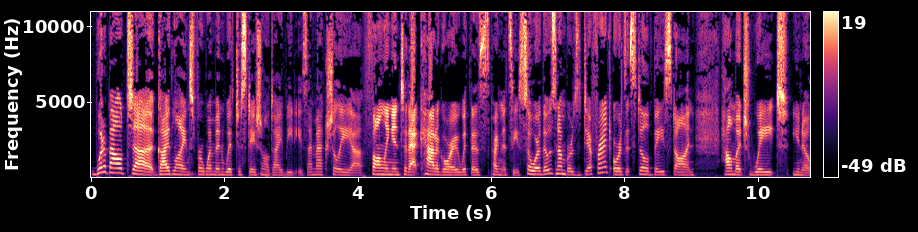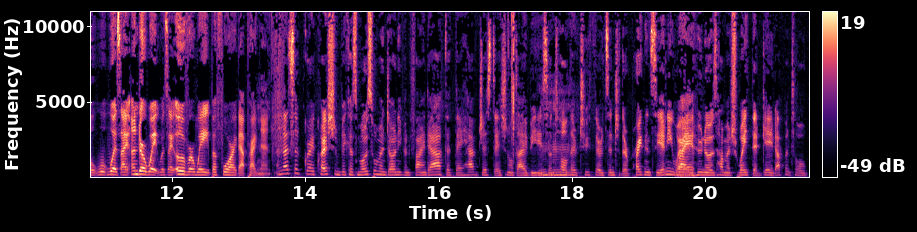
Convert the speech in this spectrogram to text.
What about uh, guidelines for women with gestational diabetes? I'm actually uh, falling into that category with this pregnancy. So are those numbers different, or is it still based on how much weight? You know, was I underweight? Was I overweight before I got pregnant? And that's a great question because most women don't even find out that they have gestational diabetes mm-hmm. until they're two thirds into their pregnancy anyway, right. and who knows how much weight they've gained up until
